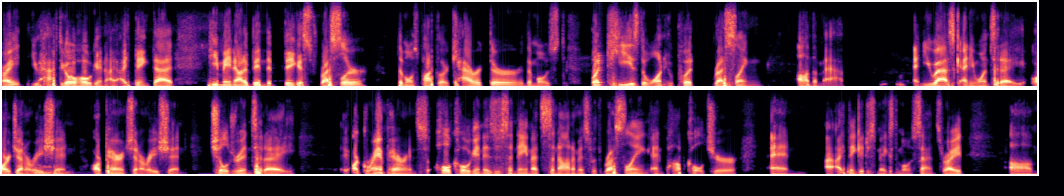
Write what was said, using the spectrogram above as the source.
Right. You have to go Hogan. I, I think that he may not have been the biggest wrestler, the most popular character, the most, but he is the one who put wrestling on the map. And you ask anyone today, our generation, our parents' generation, children today, our grandparents, Hulk Hogan is just a name that's synonymous with wrestling and pop culture. And I, I think it just makes the most sense, right? Um,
